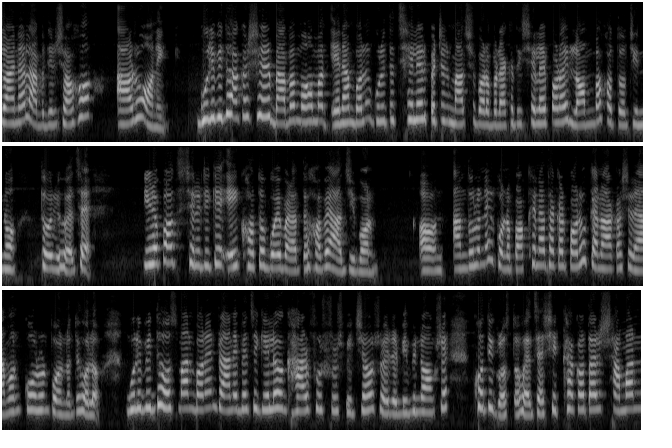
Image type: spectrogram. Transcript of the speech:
জয়নাল আবেদিন সহ আরও অনেক। গুলিবিদ্ধ আকাশের বাবা মোহাম্মদ এনাম বলেন, গুলিতে ছেলের পেটের মাছ বরাবর একাধিক সেলাই পড়ায় লম্বা ক্ষত চিহ্ন তৈরি হয়েছে। নিরাপদ ছেলেটিকে এই ক্ষত বয়ে বেড়াতে হবে আজীবন। আন্দোলনের কোনো পক্ষে না থাকার পরেও কেন আকাশের এমন করুণ পরিণতি হলো? গুলিবিদ্ধ ওসমান বলেন, প্রাণে বেঁচে গেলেও ঘাড়, ফুসফুস, পিঠসহ শরীরের বিভিন্ন অংশে ক্ষতিগ্রস্ত হয়েছে। শিক্ষকতার সামান্য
